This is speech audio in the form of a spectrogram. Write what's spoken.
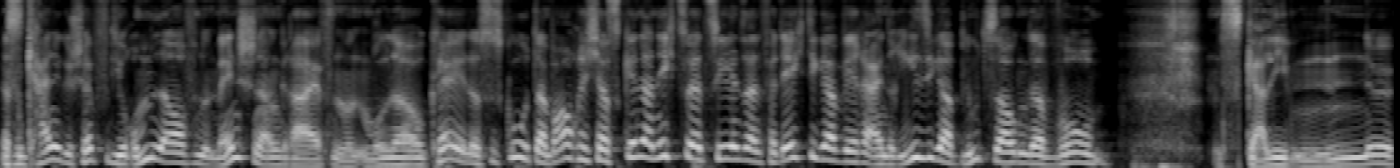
Das sind keine Geschöpfe, die rumlaufen und Menschen angreifen. Und Mulder, okay, das ist gut. Dann brauche ich ja Skinner nicht zu erzählen, sein Verdächtiger wäre ein riesiger, blutsaugender Wurm. Scully, nö.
